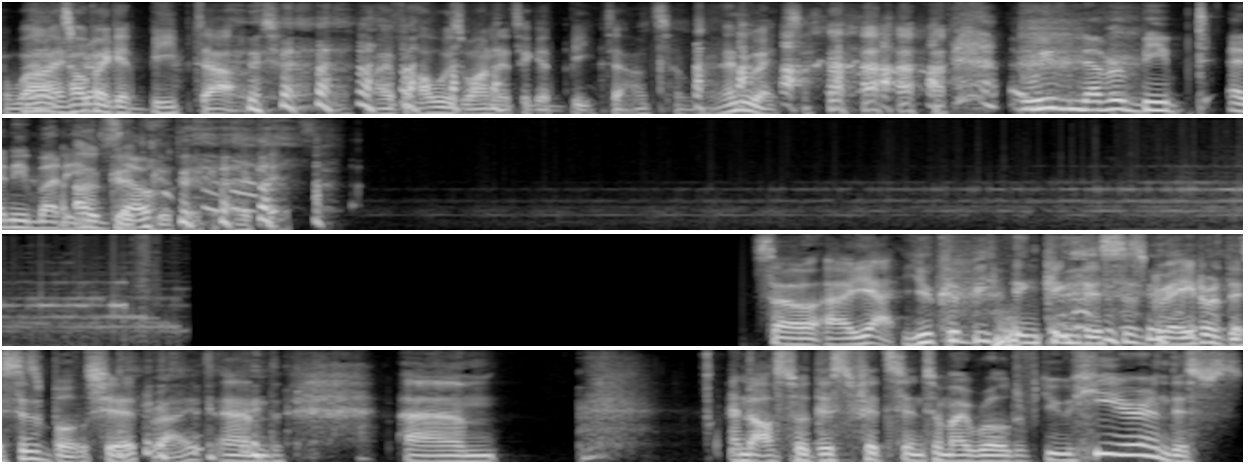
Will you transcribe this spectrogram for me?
well, No, I it's hope I get beeped out. I've always wanted to get beeped out somewhere. Anyways. We've never beeped anybody. oh, good, so. good, good. Okay. So uh, yeah, you could be thinking this is great or this is bullshit, right? And um, and also this fits into my worldview here, and this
